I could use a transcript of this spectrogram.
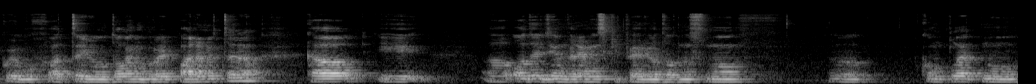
koji obuhvataju dovoljno broj parametara, kao i određen vremenski period, odnosno kompletnu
